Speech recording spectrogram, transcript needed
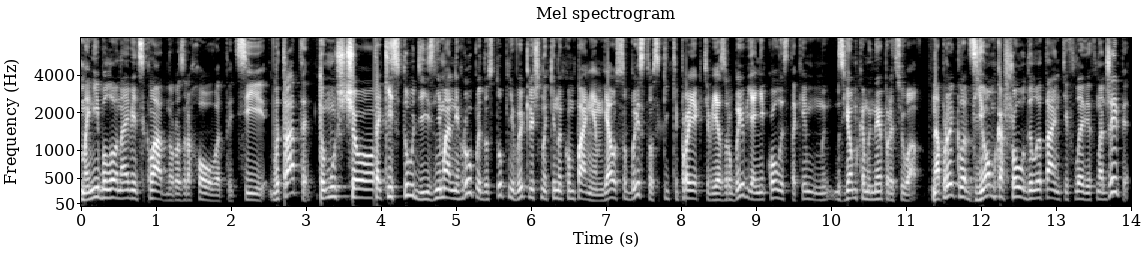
мені було навіть складно розраховувати ці витрати, тому що такі студії, знімальні групи доступні виключно кінокомпаніям. Я особисто, скільки проєктів я зробив, я ніколи з такими зйомками не працював. Наприклад, зйомка шоу дилетантів левів на джипі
